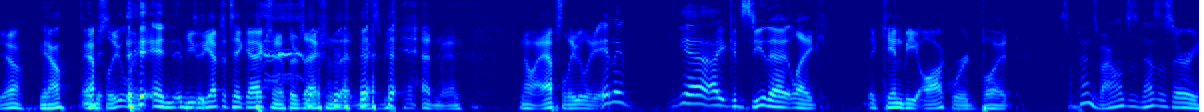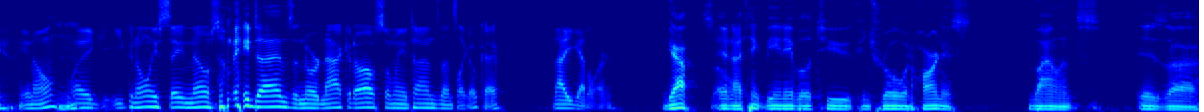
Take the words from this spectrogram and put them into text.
Yeah, You know, And- absolutely. and you, you have to take action if there's action that needs to be had, man. No, absolutely. And it yeah, I can see that like it can be awkward, but sometimes violence is necessary, you know? Like you can only say no so many times and or knock it off so many times, and then it's like, okay, now you gotta learn. Yeah, So- and I think being able to control and harness violence is uh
